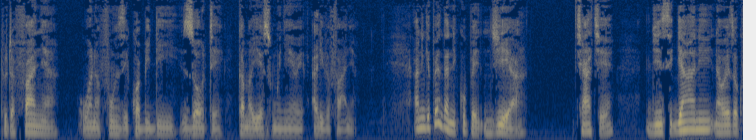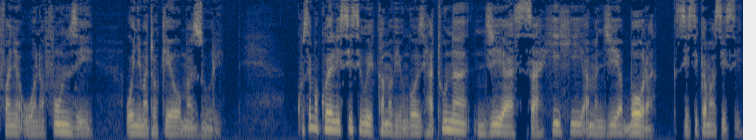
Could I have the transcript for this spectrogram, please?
tutafanya wanafunzi kwa bidii zote kama Yesu mwenyewe alivyofanya. Ningependa nikupe njia chache jinsi gani naweza kufanya wanafunzi wenye matokeo mazuri. kusema kweli, sisi we kama viongozi hatuna njia sahihi ama njia bora. Sisi kama sisi,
